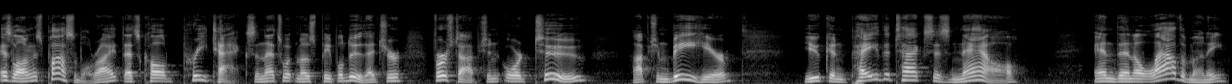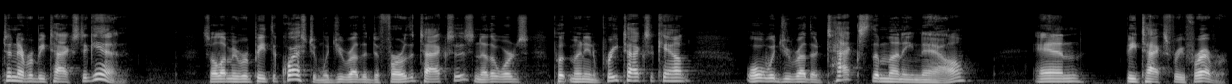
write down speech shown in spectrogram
as long as possible, right? That's called pre tax, and that's what most people do. That's your first option. Or two, option B here, you can pay the taxes now and then allow the money to never be taxed again. So let me repeat the question Would you rather defer the taxes, in other words, put money in a pre tax account, or would you rather tax the money now and be tax free forever?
